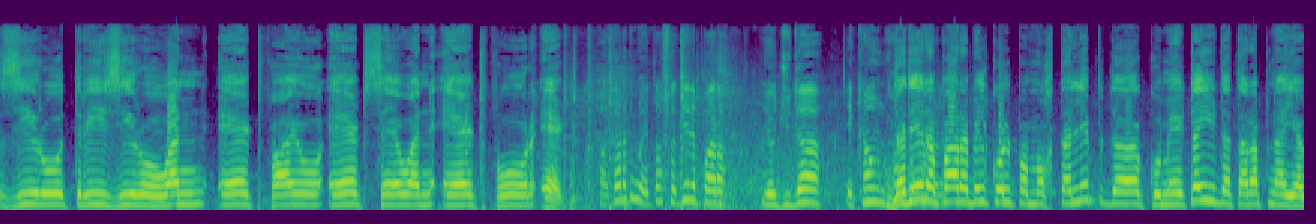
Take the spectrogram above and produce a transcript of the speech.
0301858748 اگر ته تاسو دې لپاره یو جدا اکاونټ د دې لپاره بالکل په مختلف د کمیټې د طرف نه یو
